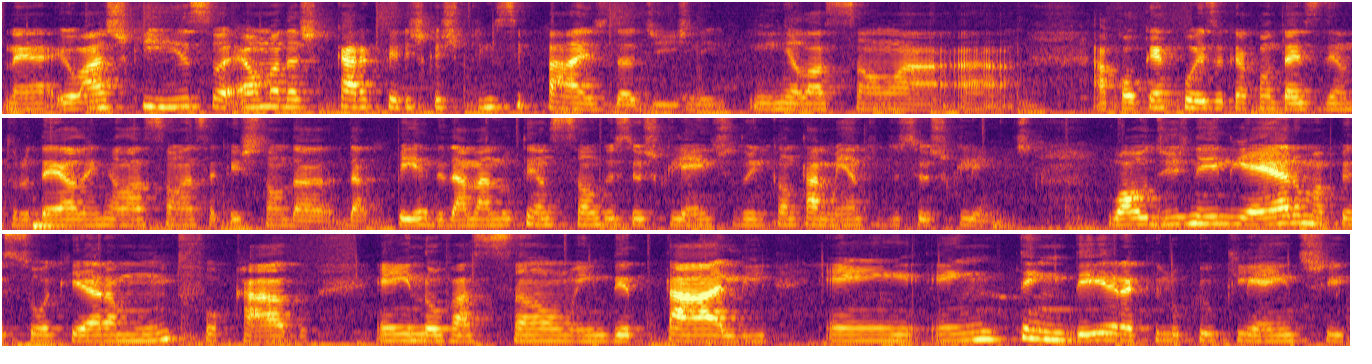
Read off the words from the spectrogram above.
né? Eu acho que isso é uma das características principais da Disney em relação a, a, a qualquer coisa que acontece dentro dela, em relação a essa questão da, da perda e da manutenção dos seus clientes, do encantamento dos seus clientes. O Walt Disney ele era uma pessoa que era muito focado em inovação, em detalhe, em, em entender aquilo que o cliente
